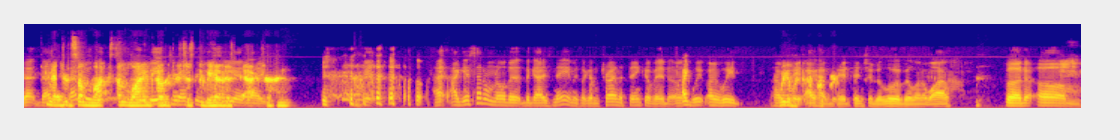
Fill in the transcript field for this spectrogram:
That, that, Imagine some some line coach just could be having his back like, turned I, I, guess I don't know the, the guy's name. It's like I'm trying to think of it. I mean, I, we, I, mean, we, haven't paid, I haven't paid attention to Louisville in a while, but um,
